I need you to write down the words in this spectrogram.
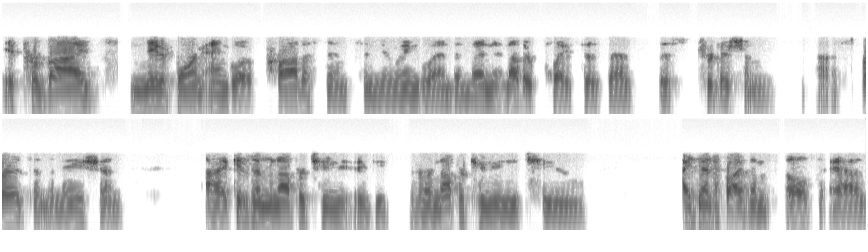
it provides native-born Anglo-Protestants in New England and then in other places as this tradition uh, spreads in the nation. Uh, it gives them an opportunity or an opportunity to identify themselves as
